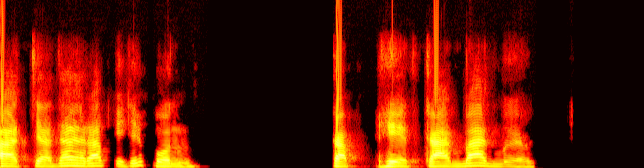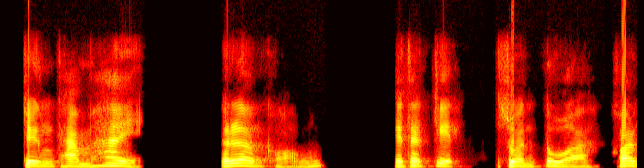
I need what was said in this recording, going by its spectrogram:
อาจจะได้รับอิทธิพลกับเหตุการณ์บ้านเมือง จึงทำให้เรื่องของเศรษฐกิจส่วนตัวค่อน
